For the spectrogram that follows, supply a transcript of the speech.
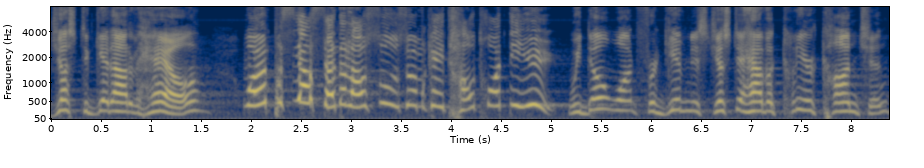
just to get out of hell. 我们不是要神的饶恕，所以我们可以逃脱地狱。 We don't want forgiveness just to have a clear conscience.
